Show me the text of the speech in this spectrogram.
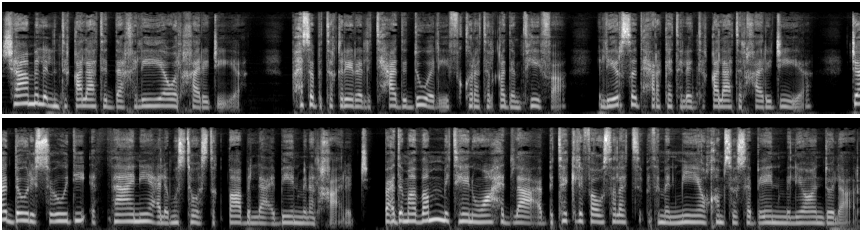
شامل الانتقالات الداخلية والخارجية. بحسب تقرير الاتحاد الدولي في كرة القدم فيفا اللي يرصد حركة الانتقالات الخارجية جاء الدوري السعودي الثاني على مستوى استقطاب اللاعبين من الخارج. بعدما ضم 201 لاعب بتكلفة وصلت 875 مليون دولار.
